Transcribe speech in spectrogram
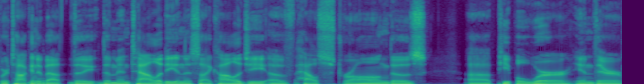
We're talking mm-hmm. about the the mentality and the psychology of how strong those uh, people were in their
